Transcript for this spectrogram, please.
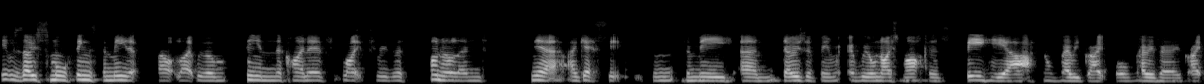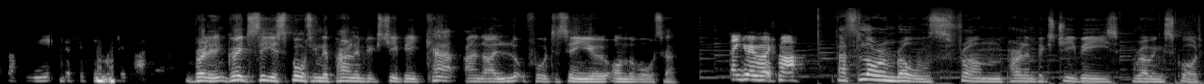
it was those small things to me that felt like we were seeing the kind of light through the tunnel. And yeah, I guess it for, for me, um, those have been real nice markers. Be here, I feel very grateful, very very grateful for the, the 15 months we've had. Brilliant, great to see you sporting the Paralympics GB cap, and I look forward to seeing you on the water. Thank you very much, Mark. That's Lauren Rowles from Paralympics GB's rowing squad.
